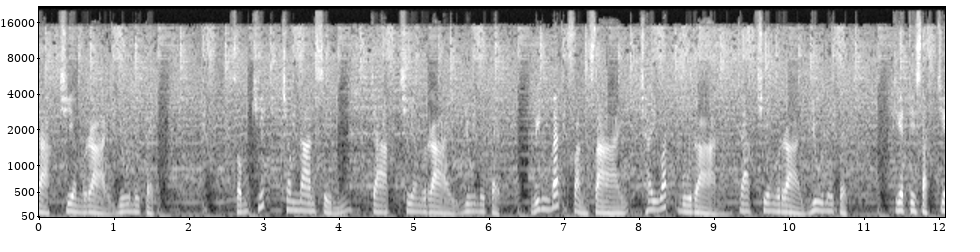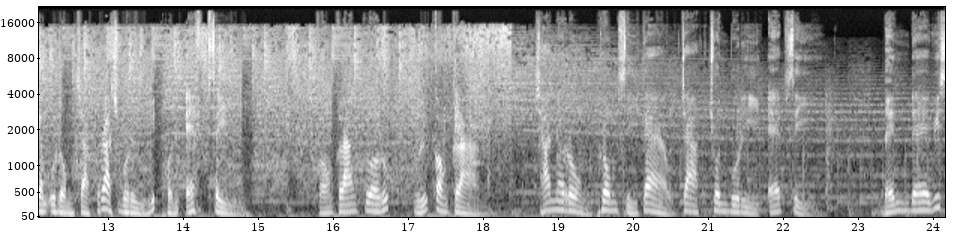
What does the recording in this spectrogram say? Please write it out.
จากเชียงรายยูไนเต็ด สมคิดชำนาญศิลป์จากเชียงรายยูไนเต็ด วิงแบ็กฝั่งซ้าย ชัยวัฒน์บูราณ จากเชียงรายยูไนเต็ด เกียรติศักดิ์เจียมอุดมจากราชบุรีมิตรผล FC กองกลางตัวรุกหรือกองกลาง ชานรงค์พรมสีแก้วจากชนบุรี FC เบนเดวิส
